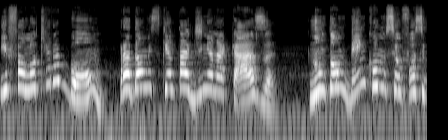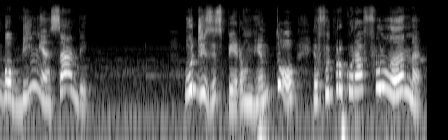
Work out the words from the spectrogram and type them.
e falou que era bom para dar uma esquentadinha na casa. Num tom bem como se eu fosse bobinha, sabe? O desespero aumentou. Eu fui procurar fulana.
